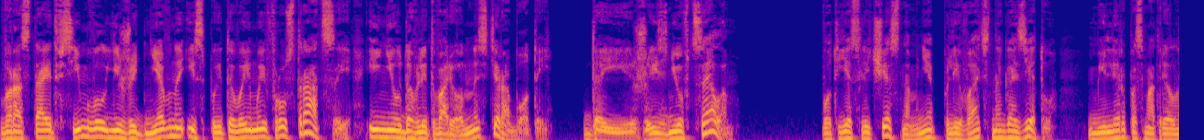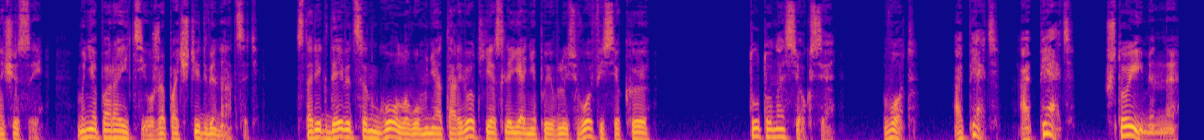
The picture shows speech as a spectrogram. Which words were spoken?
вырастает в символ ежедневно испытываемой фрустрации и неудовлетворенности работой, да и жизнью в целом. «Вот если честно, мне плевать на газету», — Миллер посмотрел на часы. «Мне пора идти, уже почти двенадцать. Старик Дэвидсон голову мне оторвет, если я не появлюсь в офисе к...» Тут он осекся. «Вот, опять, опять!» «Что именно?»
